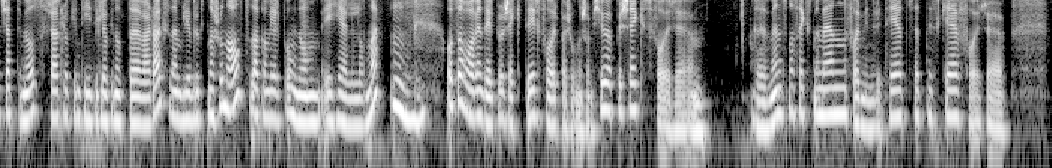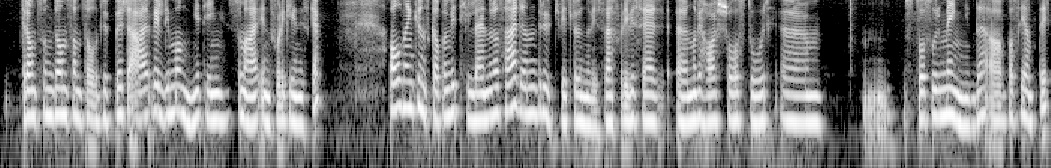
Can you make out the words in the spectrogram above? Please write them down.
chatte med oss fra klokken ti til klokken åtte hver dag. Så den blir brukt nasjonalt, så da kan vi hjelpe ungdom i hele landet. Mm. Og så har vi en del prosjekter for personer som kjøper sex, for uh, menn som har sex med menn, for minoritetsetniske, for uh, transungdom, samtalegrupper. Så det er veldig mange ting som er innenfor det kliniske. All den kunnskapen vi tilegner oss her, den bruker vi til å undervise. Fordi vi ser, når vi har så stor så stor mengde av pasienter,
